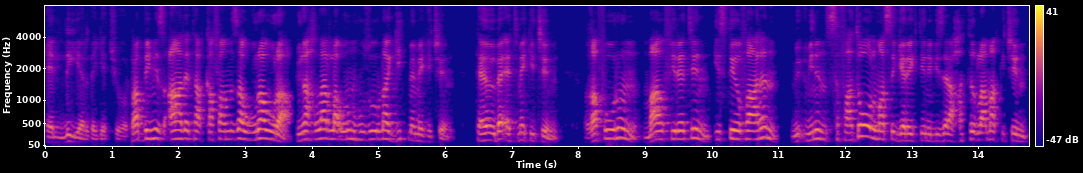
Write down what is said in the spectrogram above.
50 yerde geçiyor. Rabbimiz adeta kafamıza vura vura günahlarla onun huzuruna gitmemek için, tevbe etmek için, gafurun, mağfiretin, istiğfarın müminin sıfatı olması gerektiğini bizlere hatırlamak için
